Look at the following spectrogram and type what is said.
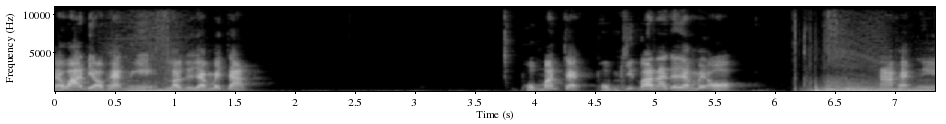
แต่ว่าเดี๋ยวแพ็คนี้เราจะยังไม่จัด ผมมั่นใจผมคิดว่าน่าจะยังไม่ออกห้าแพ็คนี้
